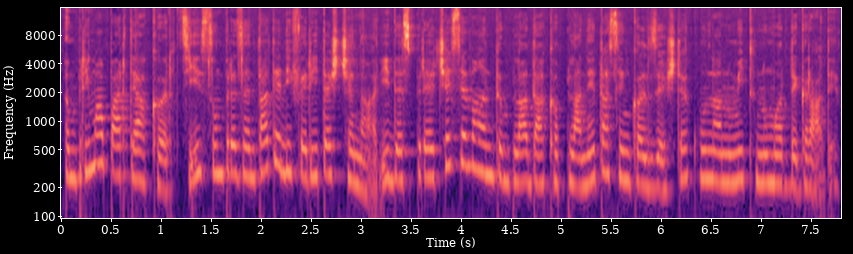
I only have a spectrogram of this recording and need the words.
În prima parte a cărții sunt prezentate diferite scenarii despre ce se va întâmpla dacă planeta se încălzește cu un anumit număr de grade.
